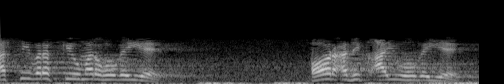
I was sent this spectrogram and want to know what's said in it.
80 वर्ष की उम्र हो गई है और अधिक आयु हो गई है।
